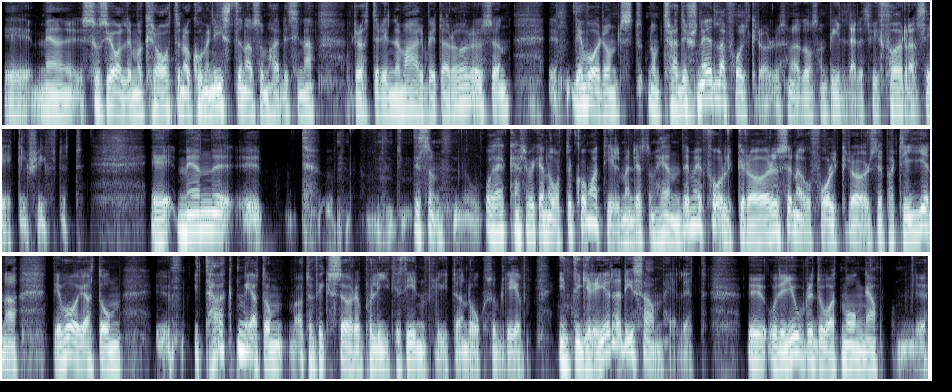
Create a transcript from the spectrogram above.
eh, men Socialdemokraterna och kommunisterna som hade sina rötter inom arbetarrörelsen. Det var de, de traditionella folkrörelserna, de som bildades vid förra sekelskiftet. Eh, men eh, det som, och det här kanske vi kan återkomma till, men det som hände med folkrörelserna och folkrörelsepartierna, det var ju att de i takt med att de, att de fick större politiskt inflytande också blev integrerade i samhället. Eh, och det gjorde då att många eh,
